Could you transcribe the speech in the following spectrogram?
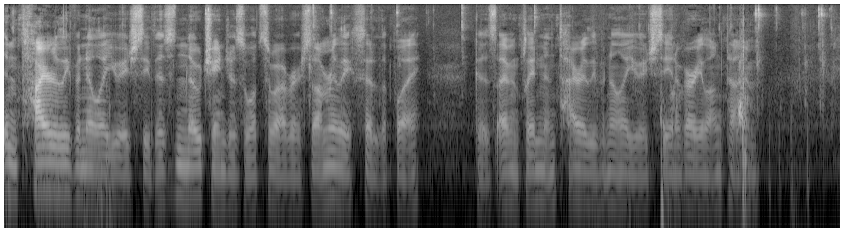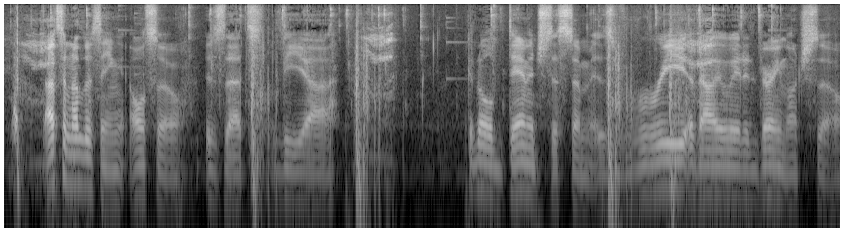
entirely vanilla UHC. There's no changes whatsoever, so I'm really excited to play. Because I haven't played an entirely vanilla UHC in a very long time. That's another thing, also, is that the, uh, good old damage system is re-evaluated very much so.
